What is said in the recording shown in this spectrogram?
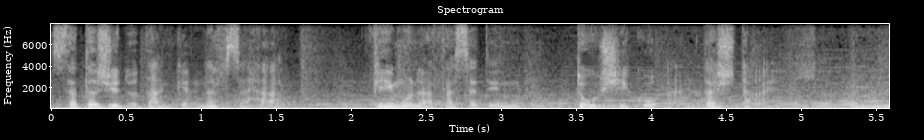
ستجد دانكن نفسها في منافسة توشك أن تشتعل.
